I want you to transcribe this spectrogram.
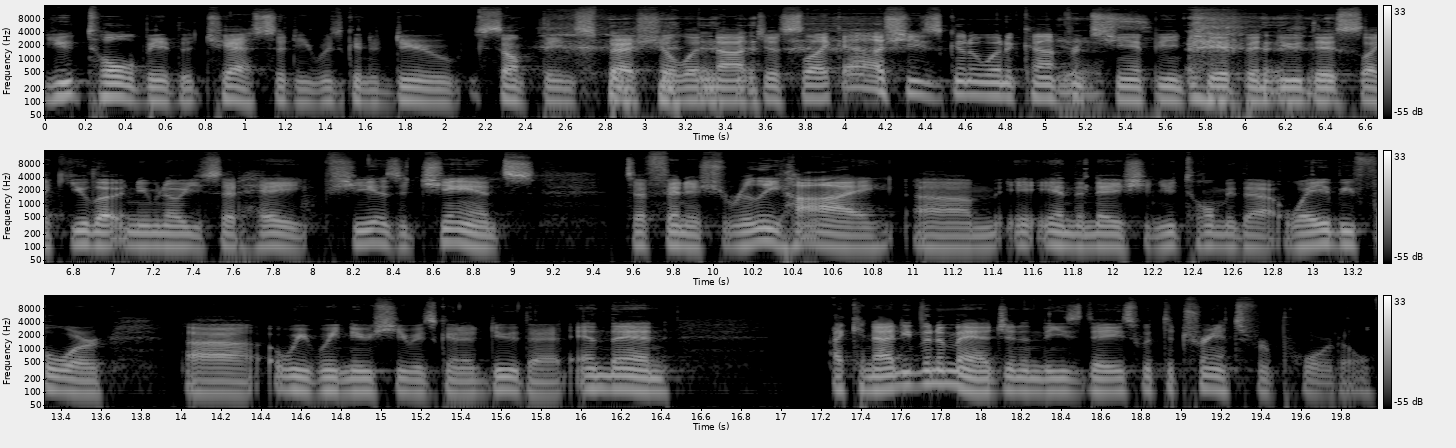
you told me that Chastity was going to do something special and not just like, ah, she's going to win a conference yes. championship and do this. Like you letting you know, you said, hey, she has a chance to finish really high um, in the nation. You told me that way before uh, we, we knew she was going to do that. And then I cannot even imagine in these days with the transfer portal,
